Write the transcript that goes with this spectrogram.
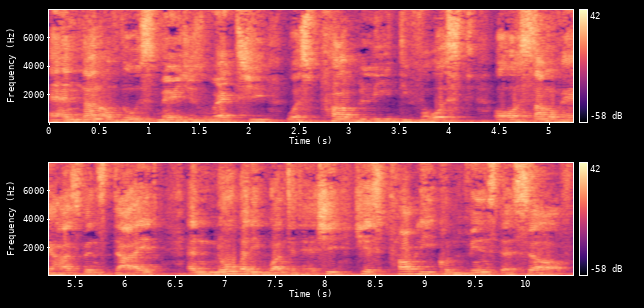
and none of those marriages worked. She was probably divorced or some of her husbands died and nobody wanted her. She, she has probably convinced herself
